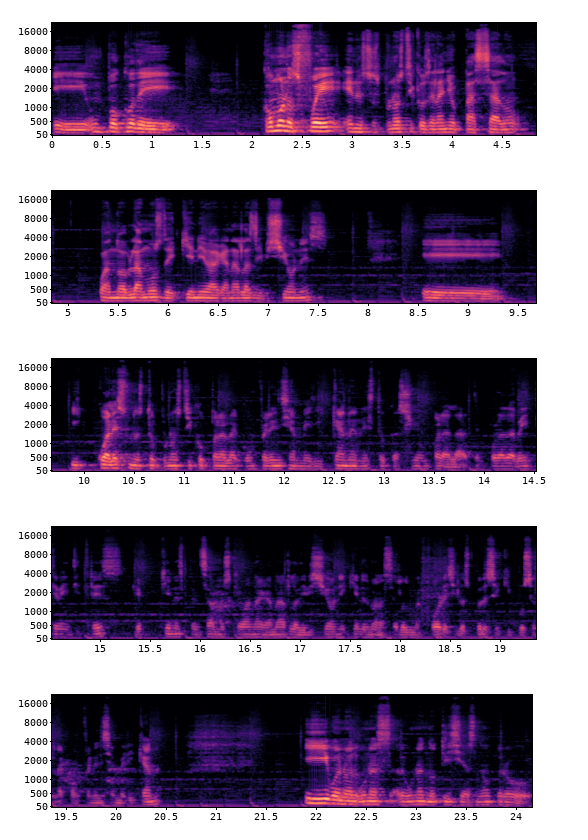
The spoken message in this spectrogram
eh, un poco de cómo nos fue en nuestros pronósticos del año pasado cuando hablamos de quién iba a ganar las divisiones. Eh, y cuál es nuestro pronóstico para la conferencia americana en esta ocasión para la temporada 2023, que quiénes pensamos que van a ganar la división y quiénes van a ser los mejores y los peores equipos en la conferencia americana. Y bueno, algunas, algunas noticias, ¿no? Pero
